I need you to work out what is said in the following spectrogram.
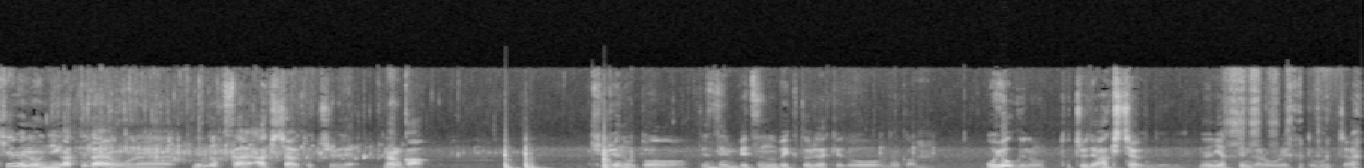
切るの苦手だよ俺。めんどくさい。飽きちゃう途中で。なんか切るのと全然別のベクトルだけどなんかうん泳ぐの？途中で飽きちゃうんだよね。何やってんだろう俺って思っちゃう。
